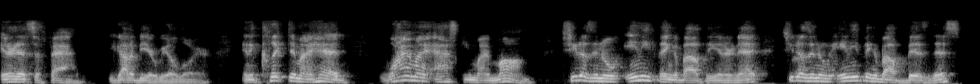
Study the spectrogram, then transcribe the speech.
internet's a fad. You got to be a real lawyer. And it clicked in my head. Why am I asking my mom? She doesn't know anything about the internet. She doesn't know anything about business.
